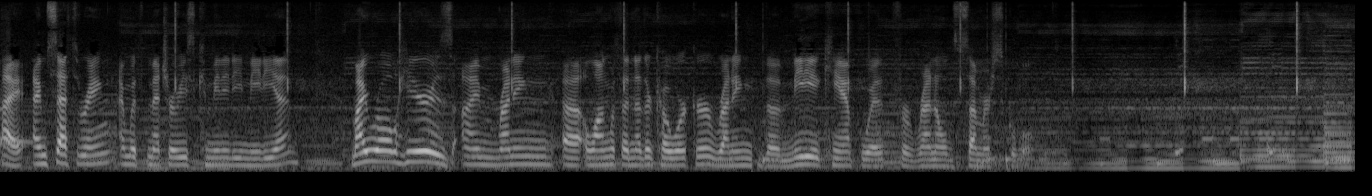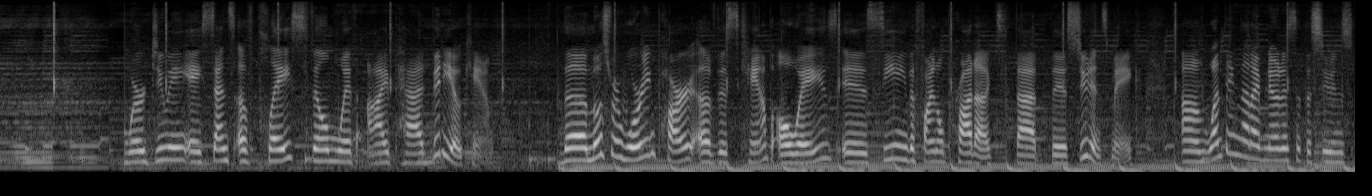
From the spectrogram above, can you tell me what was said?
Hi, I'm Seth Ring. I'm with Metro East Community Media. My role here is I'm running, uh, along with another coworker, running the media camp with for Reynolds Summer School. We're doing a sense of place film with iPad video camp. The most rewarding part of this camp always is seeing the final product that the students make. Um, one thing that I've noticed that the students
